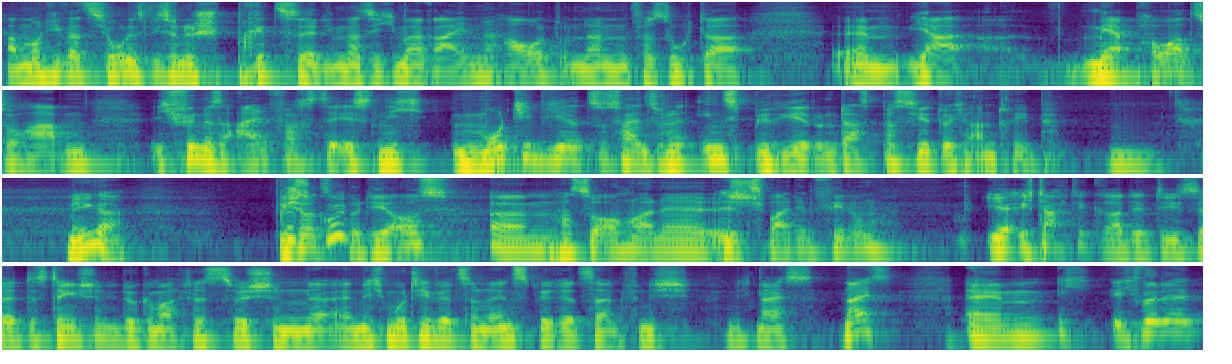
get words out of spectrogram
Aber Motivation ist wie so eine Spritze, die man sich immer reinhaut und dann versucht da ähm, ja mehr Power zu haben. Ich finde, das Einfachste ist nicht motiviert zu sein, sondern inspiriert. Und das passiert durch Antrieb. Mega. Wie schaut es cool. bei dir aus? Ähm, Hast du auch noch eine ich, zweite Empfehlung? Ja, ich dachte gerade, diese Distinction, die du gemacht hast zwischen äh, nicht motiviert, sondern inspiriert sein, finde ich, find ich nice. Nice. Ähm, ich, ich, würde,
